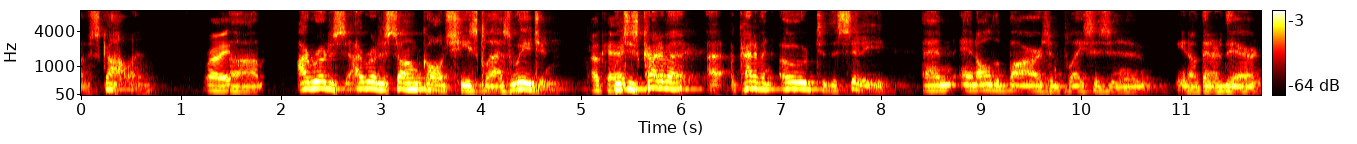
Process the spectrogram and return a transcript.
of Scotland, Right. um, I wrote a, s- I wrote a song called She's Glaswegian. okay. which is kind of a, a kind of an ode to the city and and all the bars and places uh, you know that are there,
